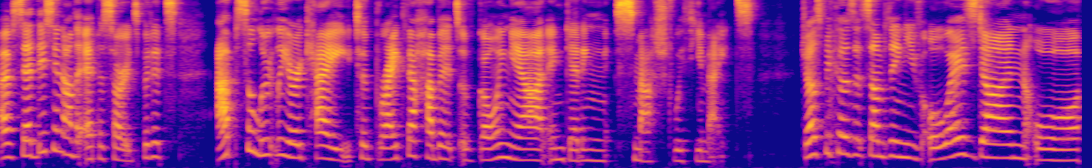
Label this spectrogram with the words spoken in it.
I've said this in other episodes, but it's absolutely okay to break the habits of going out and getting smashed with your mates. Just because it's something you've always done or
